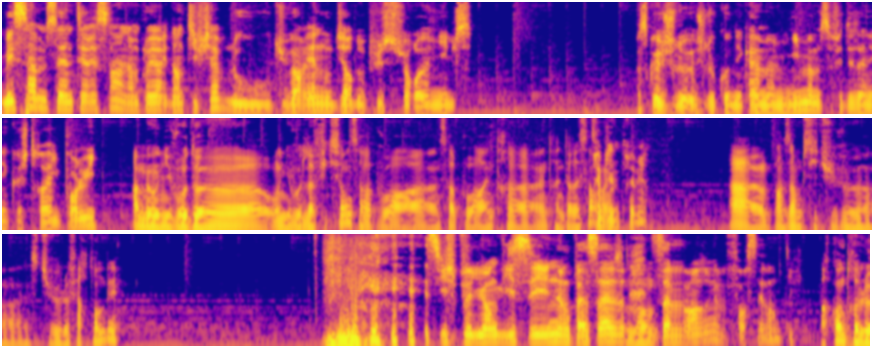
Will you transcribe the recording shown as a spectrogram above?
Mais Sam, c'est intéressant, l'employeur identifiable ou tu vas rien nous dire de plus sur euh, Nils? Parce que je le, je le connais quand même un minimum, ça fait des années que je travaille pour lui. Ah, mais au niveau de, au niveau de la fiction, ça va pouvoir, ça va pouvoir être, être intéressant. Très ouais. bien, très bien. Ah, par exemple, si tu veux, euh, si tu veux le faire tomber. si je peux lui en glisser une au passage, Non. ça me rangerait forcément. Par contre, le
